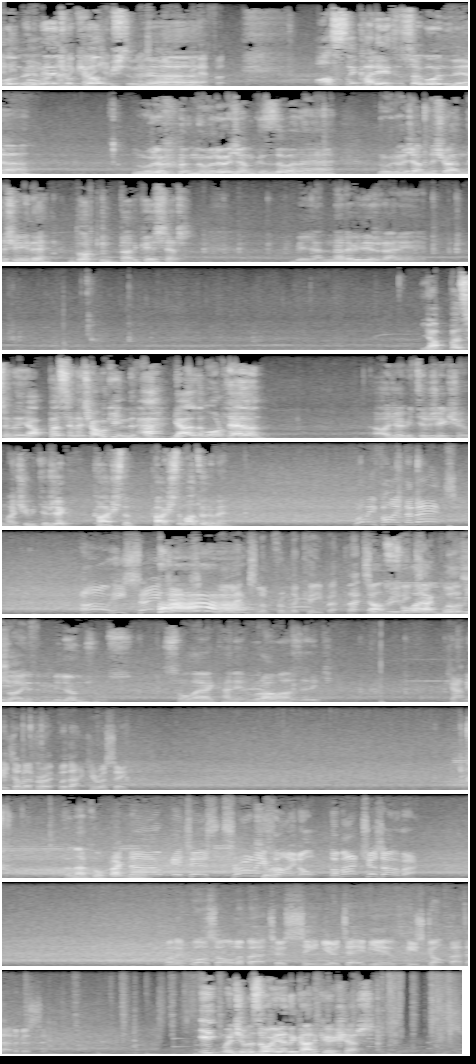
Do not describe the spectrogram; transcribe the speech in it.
Oğlum önüme de çok iyi olmuştum ya. Aslı kaleyi tutsa goldü ya. Nuri, Nuri hocam kızdı bana ya. Nuri hocam da şu anda şeyde Dortmund'da arkadaşlar. Bilenler bilir hani. Yap pasını, yap pasını, çabuk indir. Heh, geldim ortaya dön. Hoca bitirecek şimdi, maçı bitirecek. Kaçtım, kaçtım at önüme. Oh. Ya sol ayak vurmayayım dedim biliyor musunuz? Sol ayak hani vuramaz dedik. Can he deliver it with accuracy? Ömer Toprak mı? o? Now it is truly Kim o? final. The match is over. Well, it was all about his senior debut. He's got that out of his... İlk maçımızı oynadık arkadaşlar.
